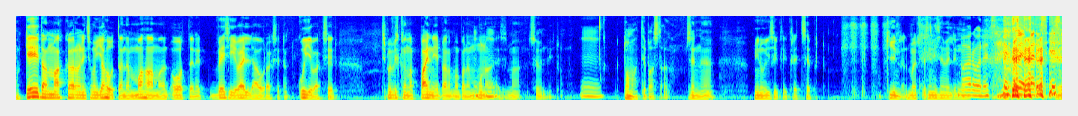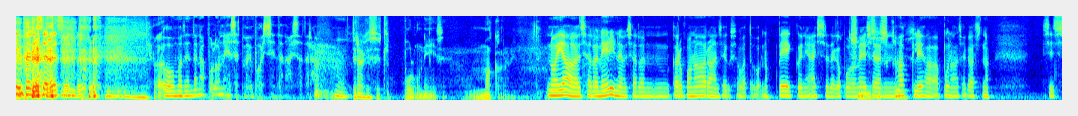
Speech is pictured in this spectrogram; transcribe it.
ma keedan makaronid, siis ma jahutan nad maha, ma ootan, et vesi välja auraks, et nad kuivaksid. siis ma viskan nad panni peale, ma panen muna mm -hmm. ja siis ma söön neid Mm. tomatipastaga, see on äh, minu isiklik retsept. kindlalt, ma ütlesin ise välja. ma arvan, et sa ei ole päris esimene selles suhtes. oo, ma teen täna boloneeset, ma juba ostsin täna asjad ära mm.. tere, kes ütleb boloneese, makaroni. no jaa, seal on erinev, seal on carbonara on see, kus on vaata noh, peekoni asjadega, bolognese on hakkliha, punase kast, noh. siis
